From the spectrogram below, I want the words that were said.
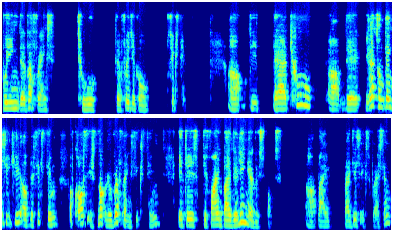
bring the reference to the physical system. Uh, the, there are two uh, the electron density of the system, of course, is not the reference system. It is defined by the linear response uh, by, by this expression.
